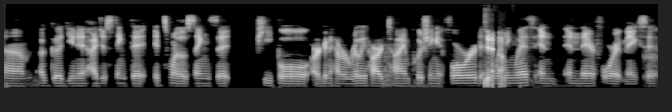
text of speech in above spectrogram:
um, a good unit. I just think that it's one of those things that people are going to have a really hard time pushing it forward and Yeah. winning with, and and therefore it makes it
